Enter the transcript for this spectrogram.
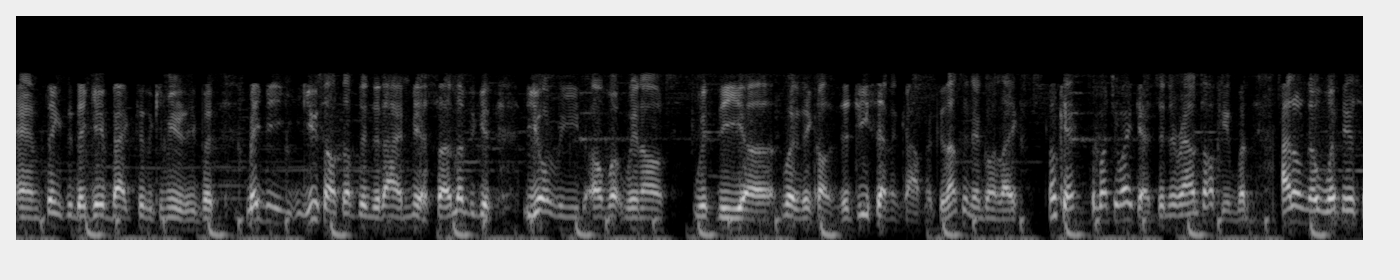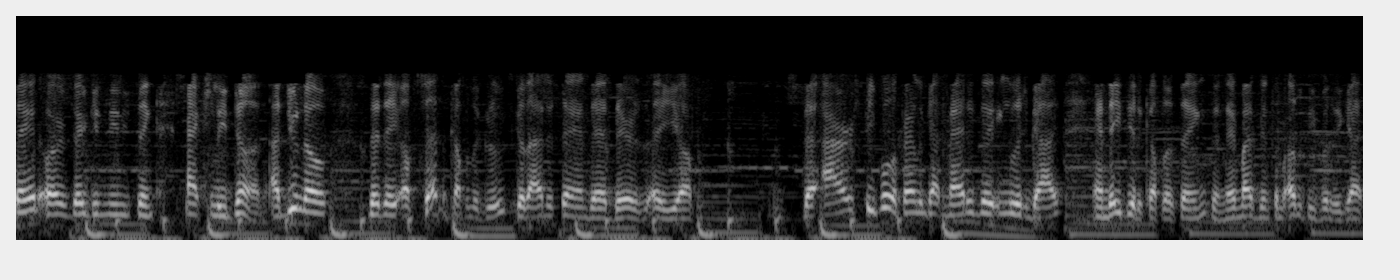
and things that they gave back to the community. But maybe you saw something that I missed. So I'd love to get your read on what went on with the uh, what do they call it, the G7 conference? Because I'm sitting there going like, okay, it's a bunch of white guys sitting around talking, but I don't know what they're saying or if they're getting anything actually done. I do know that they upset a couple of groups because I understand that there's a uh, the Irish people apparently got mad at the English guy, and they did a couple of things, and there might have been some other people that got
